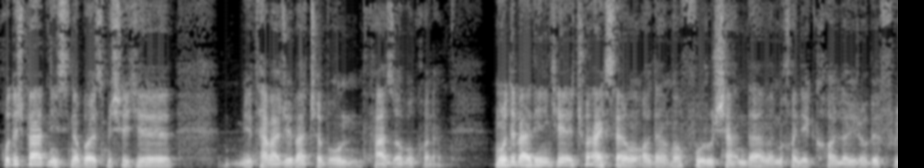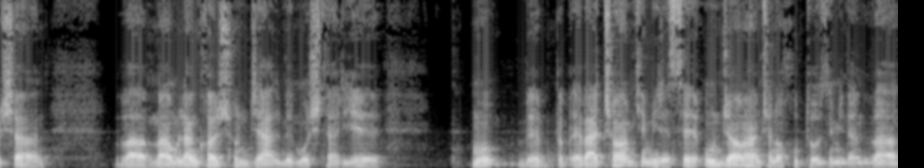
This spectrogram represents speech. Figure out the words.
خودش بد نیست. اینا باعث میشه که یه توجه بچه به اون فضا بکنن. مورد بعدی اینه که چون اکثر اون آدم ها فروشندن و می‌خوان یک کالایی رو بفروشن و معمولا کارشون جلب مشتریه به بچه هم که می‌رسه اونجا هم همچنان خوب توضیح میدن و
